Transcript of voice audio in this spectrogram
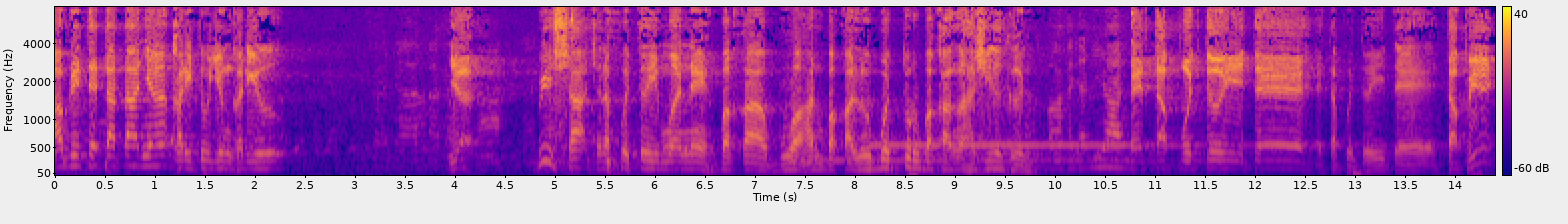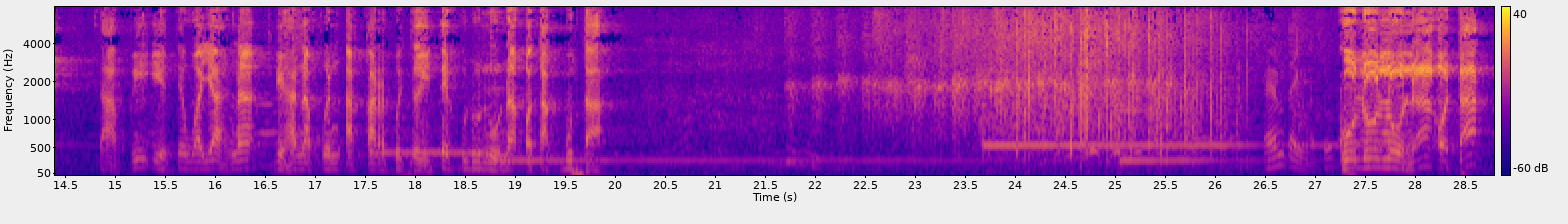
nya itu ya bisa ce putri maneh bakal buahan bakal lubetur bakal ngahasilkan tapi tapi itu wayah dihanapun akar putu tehdu otak buta kudu luna otak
